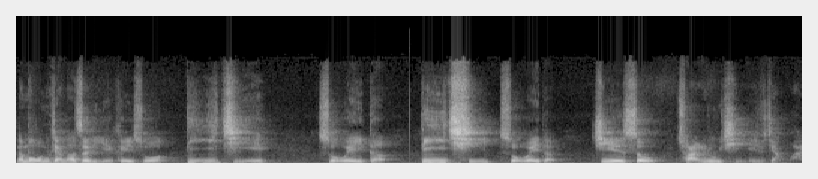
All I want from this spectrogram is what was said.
那么我们讲到这里，也可以说第一节所谓的。第一期所谓的接受传入期也就讲完，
